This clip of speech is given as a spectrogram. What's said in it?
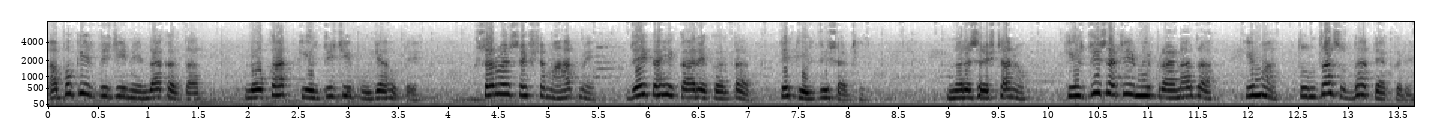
अपकीर्तीची निंदा करतात. लोकात कीर्तीची पूजा होते. सर्वश्रेष्ठ महात्मे जे काही कार्य करतात ते कीर्तीसाठी. नरश्रेष्ठानो कीर्तीसाठी मी प्राणाचा किंवा तुमचा सुद्धा त्याग करेन.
